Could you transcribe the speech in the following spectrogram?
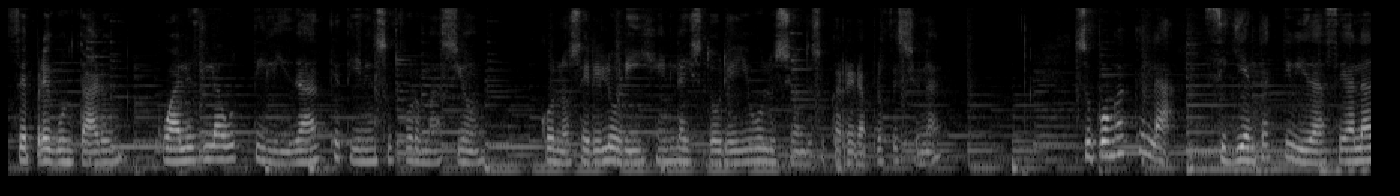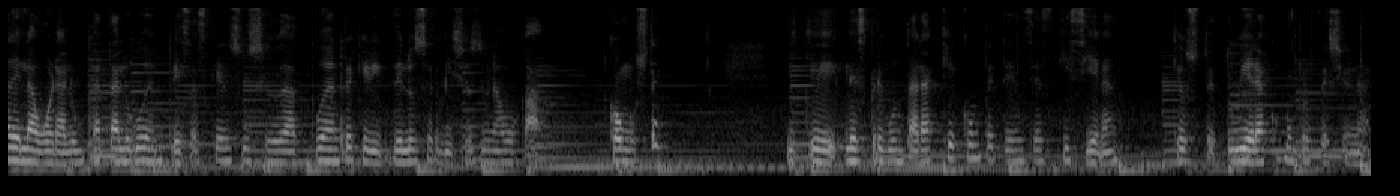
Se preguntaron cuál es la utilidad que tiene en su formación conocer el origen, la historia y evolución de su carrera profesional. Suponga que la siguiente actividad sea la de elaborar un catálogo de empresas que en su ciudad puedan requerir de los servicios de un abogado, como usted, y que les preguntara qué competencias quisieran que usted tuviera como profesional.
